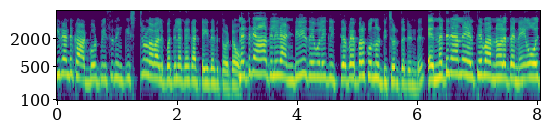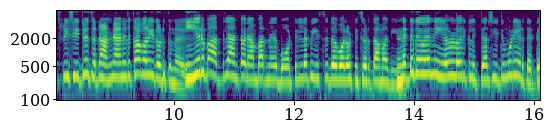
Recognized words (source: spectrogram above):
ഈ രണ്ട് കാർഡ്ബോർഡ് പീസ് നിങ്ങൾക്ക് ഇഷ്ടമുള്ള വലുപ്പത്തിലൊക്കെ കട്ട് ചെയ്തെടുത്തോട്ടോ എന്നിട്ട് ഞാൻ അതിൽ രണ്ടിൽ ഇതേപോലെ ഗ്ലിറ്റർ പേപ്പർ ഒക്കെ ഒന്ന് ഒട്ടിച്ചു കൊടുത്തിട്ടുണ്ട്. എന്നിട്ട് ഞാൻ നേരത്തെ പറഞ്ഞ പോലെ തന്നെ ഒ എച്ച് പി ഷീറ്റ് വെച്ചിട്ടാണ് ഞാൻ ഇത് കവർ ചെയ്ത് കൊടുക്കുന്നത്. ഈ ഒരു പാർട്ടിലാണ് കേട്ടോ ഞാൻ പറഞ്ഞത് ബോട്ടിലിന്റെ പീസ് ഇതേപോലെ ഒട്ടിച്ചെടുത്താൽ മതി. എന്നിട്ട് ഇതേപോലെ നീളമുള്ള ഒരു ഗ്ലിറ്റർ ഷീറ്റും കൂടി എടുത്തിട്ട്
